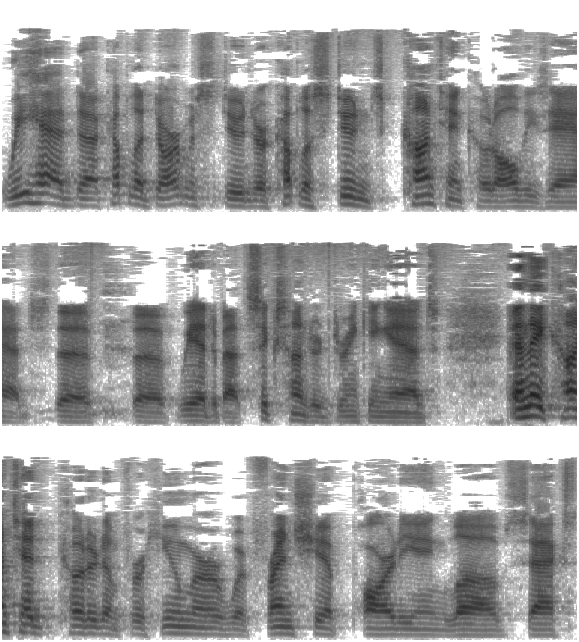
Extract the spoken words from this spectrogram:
we had a couple of Dartmouth students, or a couple of students, content code all these ads. The, the, we had about 600 drinking ads. And they content coded them for humor, with friendship, partying, love, sex.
